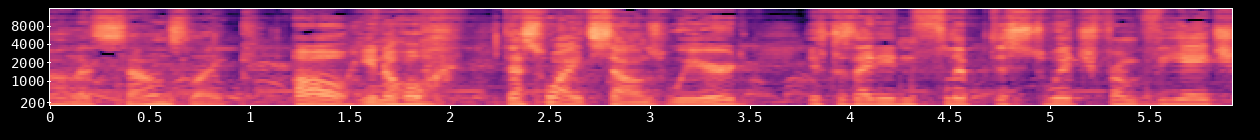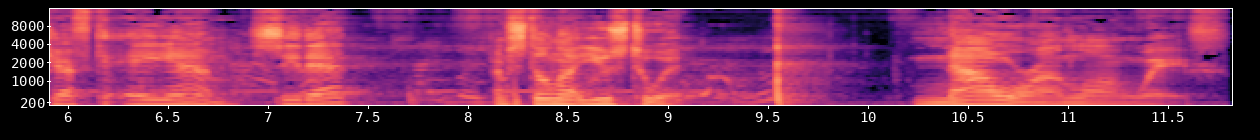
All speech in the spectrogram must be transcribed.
Oh, that sounds like. Oh, you know, that's why it sounds weird. It's because I didn't flip the switch from VHF to AM. See that? I'm still not used to it. Now we're on long wave.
